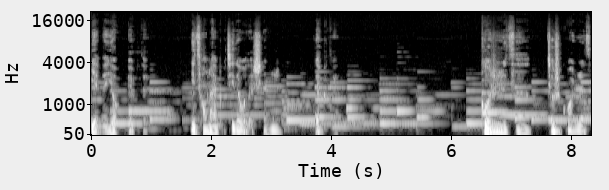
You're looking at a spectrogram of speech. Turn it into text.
也没有，对不对？你从来不记得我的生日，对不对？过日子就是过日子，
